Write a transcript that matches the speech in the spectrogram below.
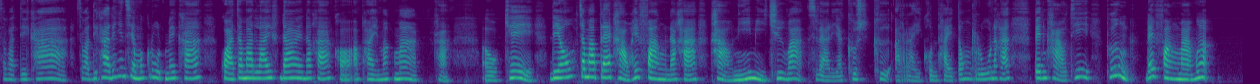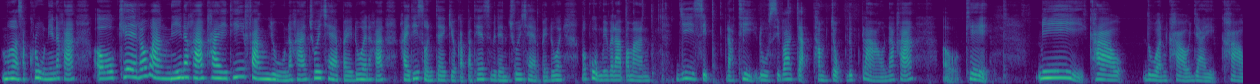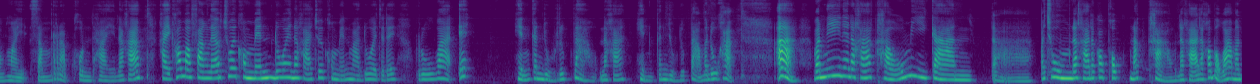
สวัสดีค่ะ สวัสดีค่ะ ได้ยินเสียงมะกรูดไหมคะ กว่าจะมาไลฟ์ได้นะคะ ขออภัยมาก ๆ ค่ะ โอเค เดี๋ยวจะมาแปลข่าวให้ฟังนะคะ ข่าวนี้มีชื่อว่า Sverige Kurs คืออะไรคนไทยต้องรู้นะคะ เป็นข่าวที่เพิ่งได้ฟังมาเมื่อ เมื่อสักครู่นี้นะคะ โอเค ระหว่างนี้นะคะ ใครที่ฟังอยู่นะคะ ช่วยแชร์ไปด้วยนะคะ ใครที่สนใจเกี่ยวกับประเทศสวีเดนช่วยแชร์ไปด้วยมะกรูดมีเวลาประมาณ 20 นาที ดูสิว่าจะทำจบหรือเปล่านะคะ โอเค มีข่าวด่วนข่าวใหญ่ข่าวใหม่สำหรับคนไทยนะคะ ใครเข้ามาฟังแล้วช่วยคอมเมนต์ด้วยนะคะ ช่วยคอมเมนต์มาด้วยจะได้รู้ว่า เอ๊ะ เห็นกันอยู่หรือเปล่านะคะ เห็นกันอยู่หรือเปล่ามาดูค่ะอะวันนี้เนี่ยนะคะเขามีการประชุมนะคะ แล้วก็พบนักข่าวนะคะ แล้วเขาบอกว่ามัน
